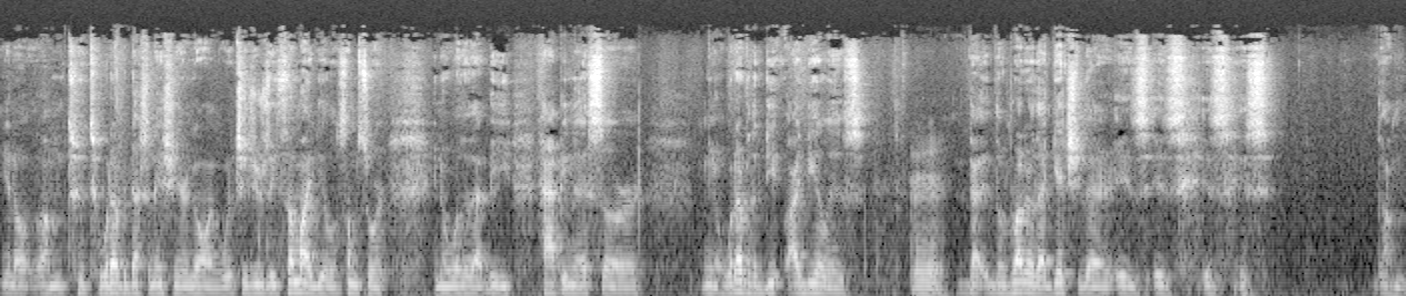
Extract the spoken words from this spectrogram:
you know, um, to to whatever destination you're going, which is usually some ideal of some sort. You know, whether that be happiness or, you know, whatever the de- ideal is. Mm. That the rudder that gets you there is is is is. Um,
